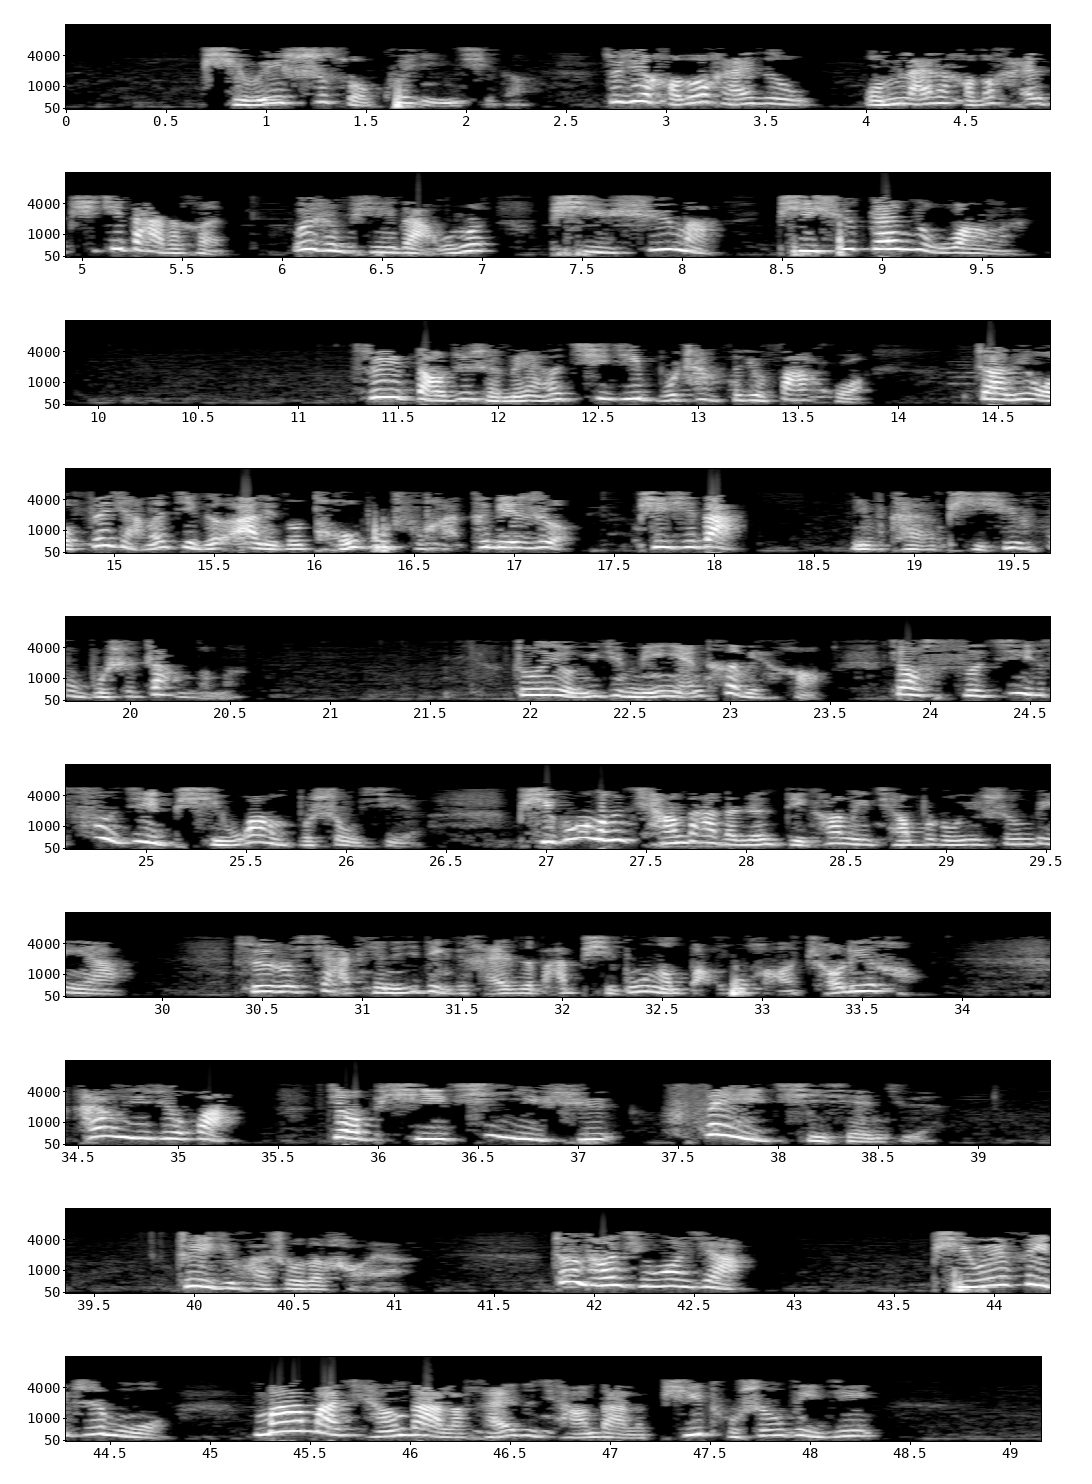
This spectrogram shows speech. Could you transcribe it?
脾胃失所困引起的。最近好多孩子，我们来的好多孩子脾气大的很，为什么脾气大？我说脾虚嘛，脾虚肝就旺了，所以导致什么呀？他气机不畅，他就发火。这两天我分享了几个案例，都头部出汗，特别热，脾气大。你不看脾虚腹部是胀的吗？中医有一句名言特别好，叫“四季四季脾旺不受邪”。脾功能强大的人，抵抗力强，不容易生病呀。所以说夏天呢，一定给孩子把脾功能保护好，调理好。还有一句话叫“脾气一虚，肺气先绝”。这句话说的好呀。正常情况下，脾为肺之母，妈妈强大了，孩子强大了，脾土生肺经。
